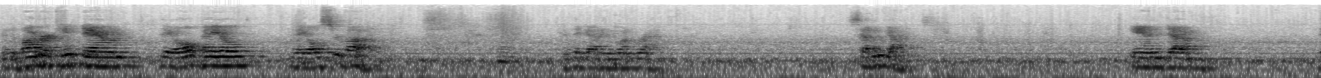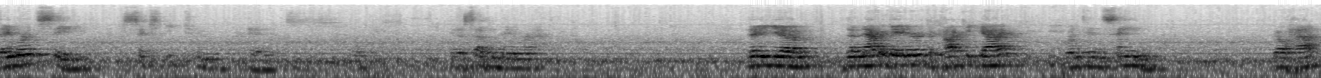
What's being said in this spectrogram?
And the bomber came down, they all bailed, they all survived. And they got into one raft. Seven guys. And um, they were at sea 62 days. in a seven-man raft. The, um, the navigator, the cocky guy, went insane. No hat,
